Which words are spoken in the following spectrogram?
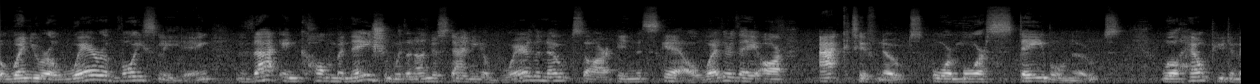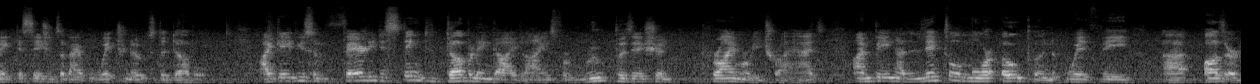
But when you're aware of voice leading, that in combination with an understanding of where the notes are in the scale, whether they are active notes or more stable notes, will help you to make decisions about which notes to double. I gave you some fairly distinct doubling guidelines for root position, primary triads. I'm being a little more open with the uh, other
